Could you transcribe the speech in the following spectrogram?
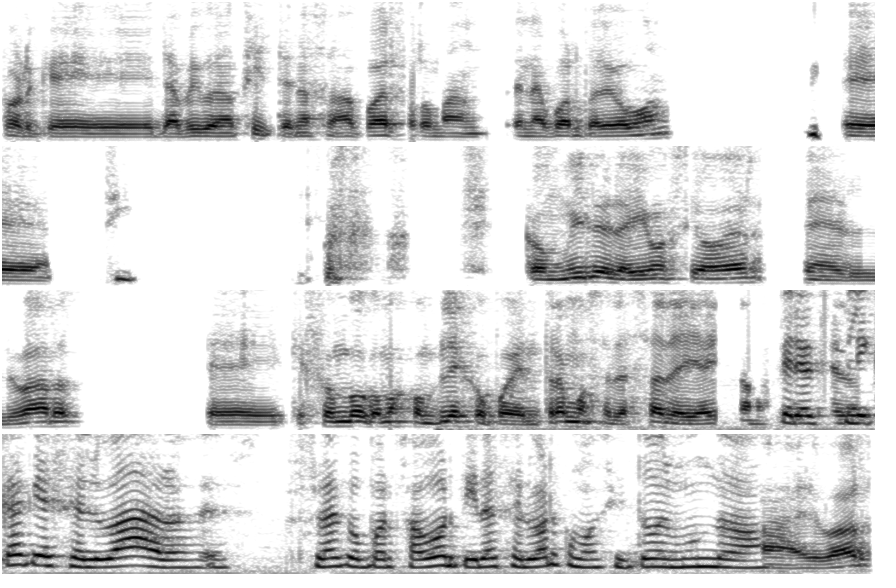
porque la película no existe, no es una performance en la Puerta del Gomón. Eh. Con Milo la a ir a ver en el bar, eh, que fue un poco más complejo, porque entramos a la sala y ahí Pero explica qué es el bar. Es, flaco, por favor, tirás el bar como si todo el mundo Ah, el bar.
